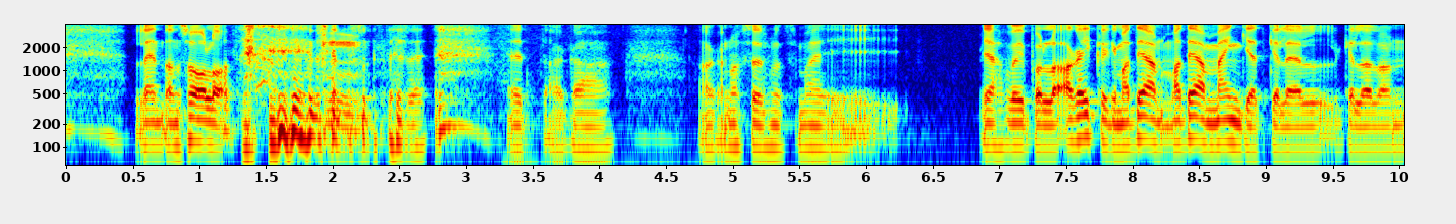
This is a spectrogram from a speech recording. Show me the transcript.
lendan soolod selles mm. mõttes, et aga aga noh, selles mõttes ma ei jah, võib-olla, aga ikkagi ma tean, ma tean mängijad, kellel, kellel on,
